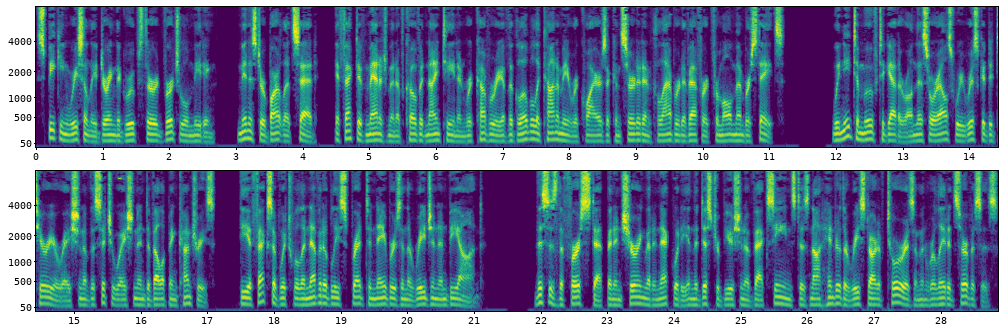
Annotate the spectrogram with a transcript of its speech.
Speaking recently during the group's third virtual meeting, Minister Bartlett said, Effective management of COVID 19 and recovery of the global economy requires a concerted and collaborative effort from all member states. We need to move together on this, or else we risk a deterioration of the situation in developing countries, the effects of which will inevitably spread to neighbors in the region and beyond. This is the first step in ensuring that inequity in the distribution of vaccines does not hinder the restart of tourism and related services.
